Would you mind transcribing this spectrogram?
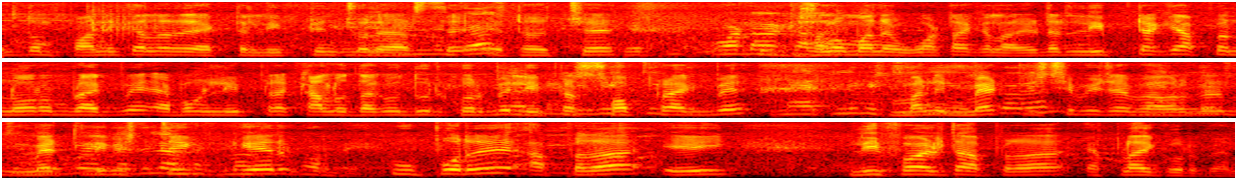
একদম পানি কালারের একটা লিপটিন চলে আসছে। এটা হচ্ছে ভালো মানে ওয়াটার কালার এটা লিপটাকে আপনার নরম রাখবে এবং লিপটা কালো দাগও দূর করবে লিপটা সফট রাখবে। মানে ম্যাট লিপস্টিক হিসেবে ব্যবহার করবেন ম্যাট লিপস্টিকের উপরে করবে। আপনারা এই লিফ অয়েলটা আপনারা অ্যাপ্লাই করবেন।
